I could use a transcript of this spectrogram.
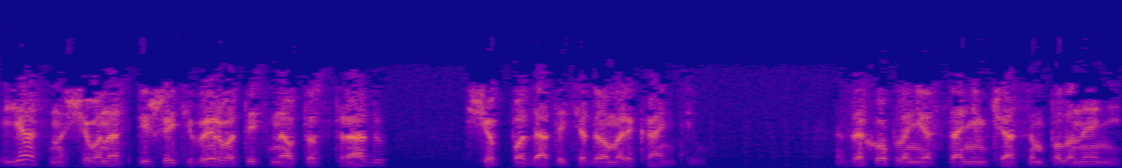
Ясно, що вона спішить вирватися на автостраду, щоб податися до американців. Захоплені останнім часом полонені,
